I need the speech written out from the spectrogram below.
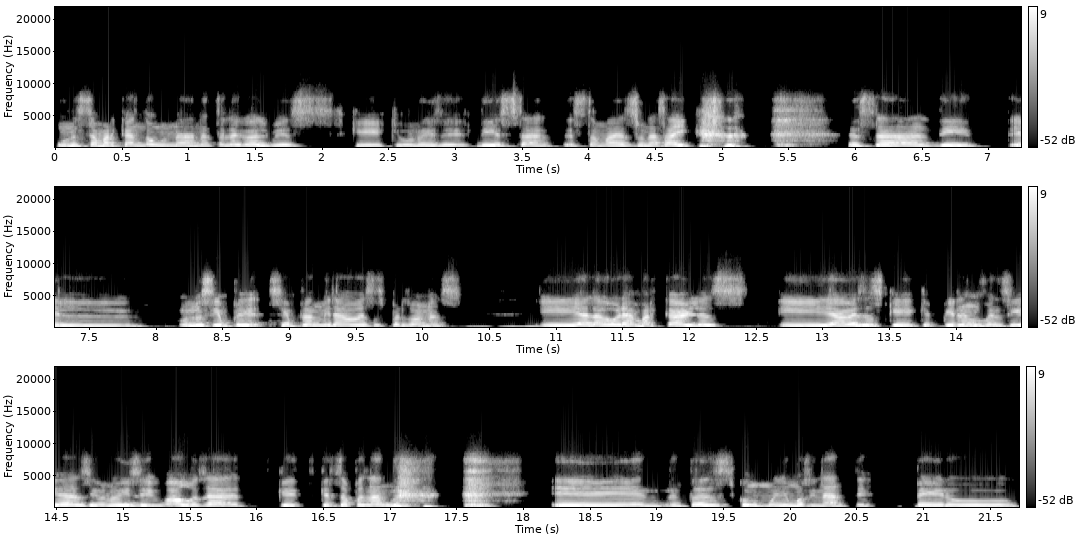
uno está marcando a una Natalia Galvez, que, que uno dice, di, esta, esta más es una psych, esta, di, el, uno siempre, siempre ha admirado a esas personas y a la hora de marcarlas y a veces que, que pierden ofensivas y uno dice, wow, o sea, ¿qué, qué está pasando? eh, entonces es como muy emocionante, pero,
